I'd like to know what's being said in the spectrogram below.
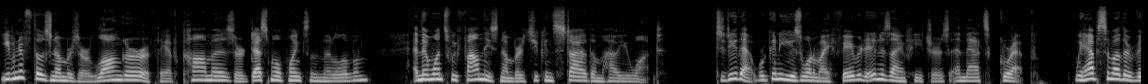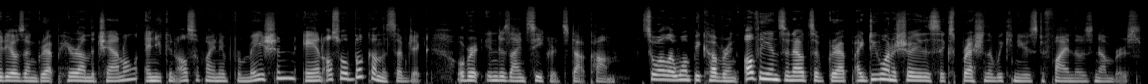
even if those numbers are longer, if they have commas or decimal points in the middle of them. And then once we found these numbers, you can style them how you want. To do that, we're going to use one of my favorite InDesign features, and that's grep. We have some other videos on grep here on the channel, and you can also find information and also a book on the subject over at InDesignSecrets.com. So while I won't be covering all the ins and outs of grep, I do want to show you this expression that we can use to find those numbers.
